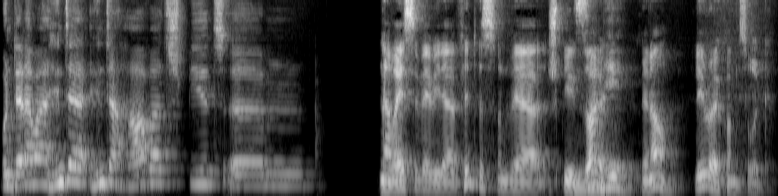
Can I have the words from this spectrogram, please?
Und dann aber hinter, hinter Harvard spielt. Ähm, Na, weißt du, wer wieder fit ist und wer spielen soll? Sané. Genau. Leroy kommt zurück.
